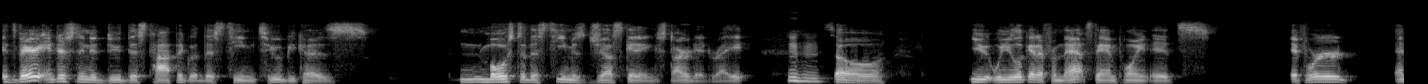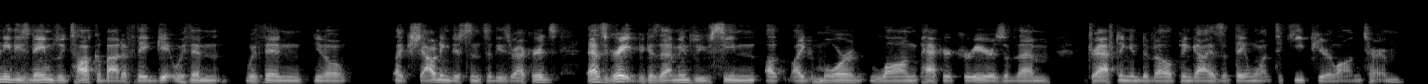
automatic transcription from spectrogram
it's very interesting to do this topic with this team too because most of this team is just getting started, right? Mm-hmm. So you when you look at it from that standpoint, it's if we're any of these names we talk about, if they get within within you know like shouting distance of these records, that's great because that means we've seen uh, like more long Packer careers of them drafting and developing guys that they want to keep here long term.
